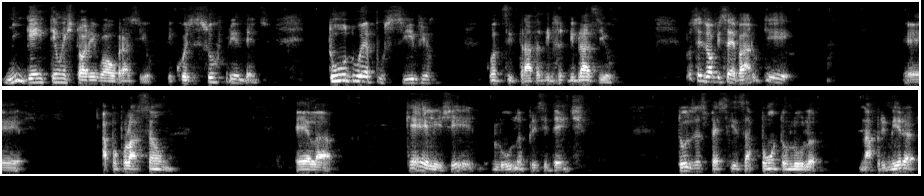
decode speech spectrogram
Ninguém tem uma história igual ao Brasil, de coisas surpreendentes. Tudo é possível quando se trata de, de Brasil. Vocês observaram que é, a população ela quer eleger Lula presidente. Todas as pesquisas apontam Lula na primeira,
